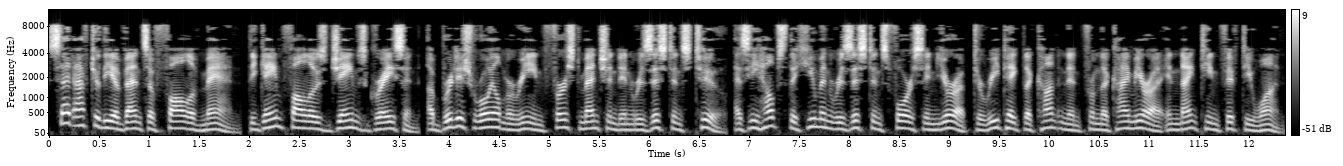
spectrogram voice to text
Set after the events of Fall of Man, the game follows James Grayson, a British Royal Marine first mentioned in Resistance 2, as he helps the Human Resistance Force in Europe to retake the continent from the Chimera in 1951.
